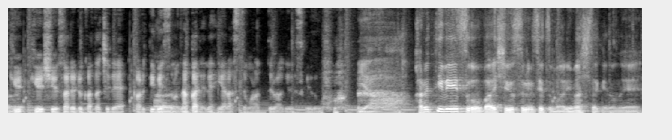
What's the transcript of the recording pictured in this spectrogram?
吸吸収される形で、カルティベースの中でね、やらせてもらってるわけですけど。いやー、カルティベースを買収する説もありましたけどね。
